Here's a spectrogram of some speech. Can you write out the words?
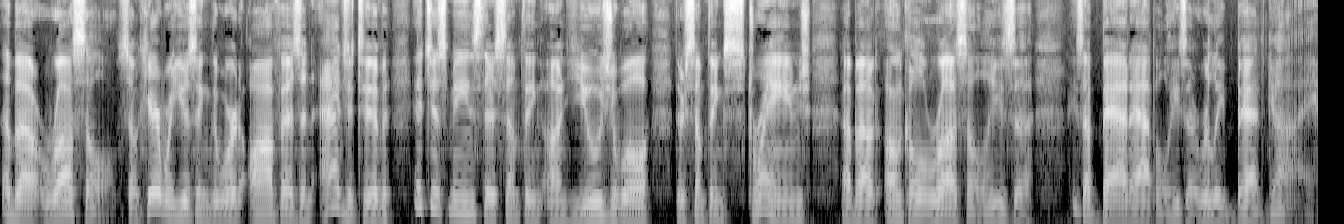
about Russell. So here we're using the word off as an adjective. It just means there's something unusual, there's something strange about Uncle Russell. He's a he's a bad apple. He's a really bad guy.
